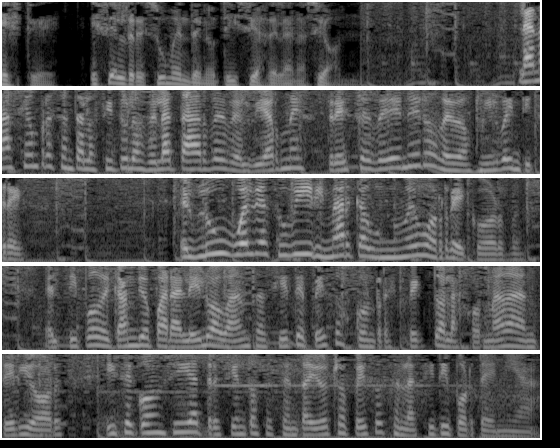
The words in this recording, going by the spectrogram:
Este es el resumen de Noticias de la Nación. La Nación presenta los títulos de la tarde del viernes 13 de enero de 2023. El Blue vuelve a subir y marca un nuevo récord. El tipo de cambio paralelo avanza 7 pesos con respecto a la jornada anterior y se consigue a 368 pesos en la City porteña.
